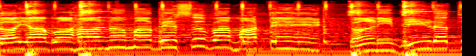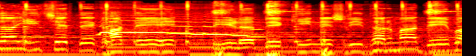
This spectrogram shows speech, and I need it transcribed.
ગયા વહાણમાં બેસવા માટે ઘણી ભીડ થઈ છે તે ઘાટે. ભીડ દેખીને શ્રી ધર્મ દેવ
